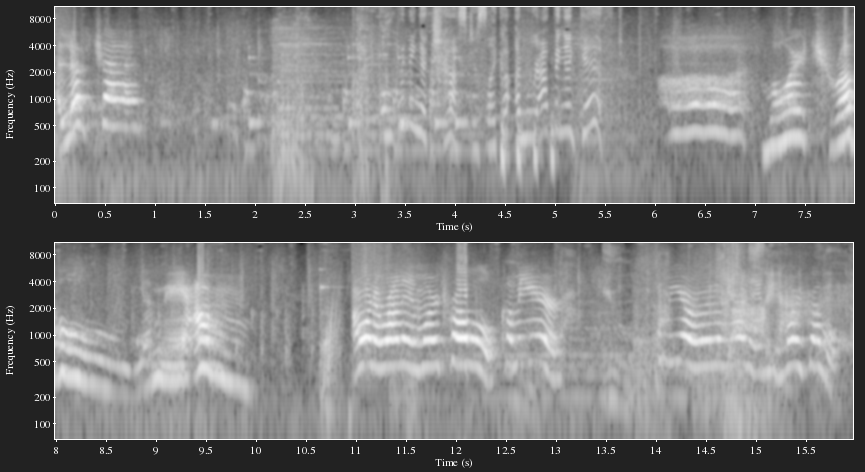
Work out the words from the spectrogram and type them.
I love chest. Opening a chest is like unwrapping a gift. more trouble. Yum yum. I want to run in more trouble. Come here. Come here. I want to run in more trouble.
